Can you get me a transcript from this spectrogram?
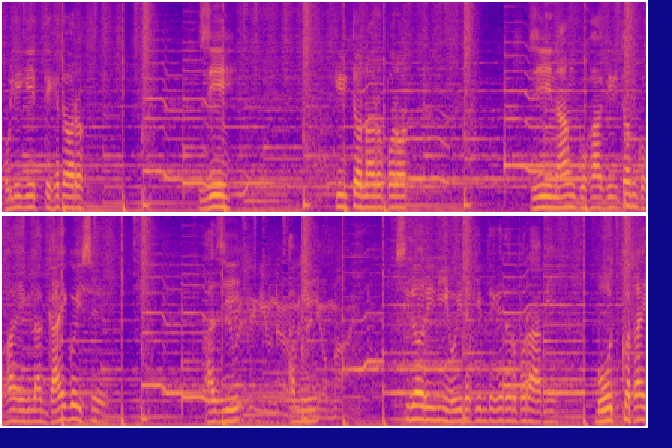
হোলী গীত তেখেতৰ যি কীৰ্তনৰ ওপৰত যি নাম ঘোষা কীৰ্তন ঘোষা এইবিলাক গাই গৈছে। আজি আমি চিৰঋণী হৈ থাকিম তেখেতৰ পৰা। আমি বহুত কথাই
